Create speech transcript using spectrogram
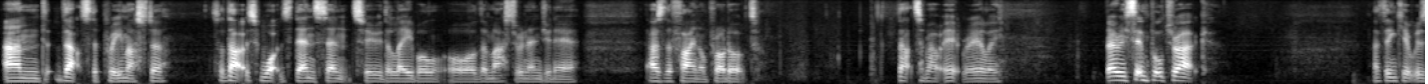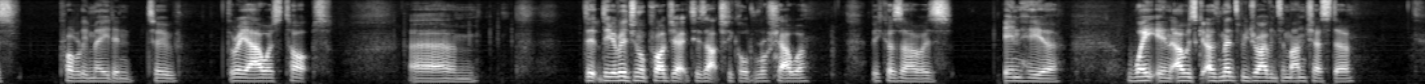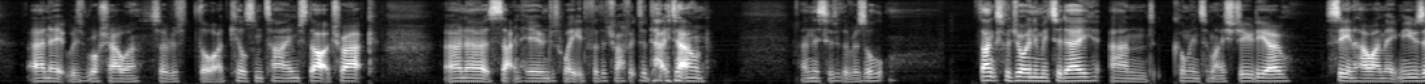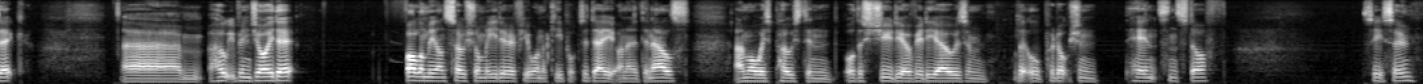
and that's the pre-master. So that is what's then sent to the label or the mastering engineer as the final product. That's about it really. Very simple track. I think it was probably made in two, three hours tops. Um, the, the original project is actually called Rush Hour because I was in here waiting. I was, I was meant to be driving to Manchester and it was rush hour. So I just thought I'd kill some time, start a track, and uh, sat in here and just waited for the traffic to die down. And this is the result. Thanks for joining me today and coming to my studio, seeing how I make music. Um, hope you've enjoyed it. Follow me on social media if you want to keep up to date on anything else. I'm always posting other studio videos and little production hints and stuff. See you soon.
